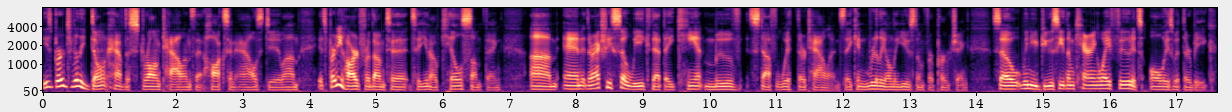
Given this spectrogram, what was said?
these birds really don't have the strong talons that hawks and owls do. Um, it's pretty hard for them to, to you know, kill something. Um, and they're actually so weak that they can't move stuff with their talons. They can really only use them for perching. So when you do see them carrying away food, it's always with their beak.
